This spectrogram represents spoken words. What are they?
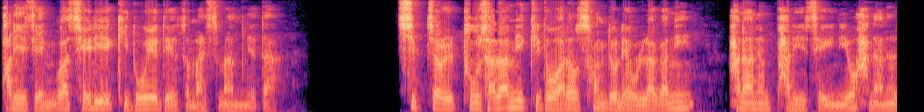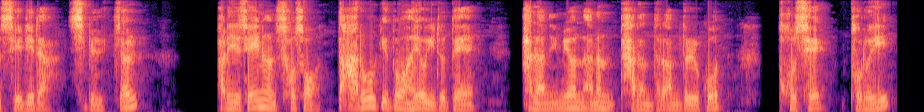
바리새인과 세리의 기도에 대해서 말씀합니다. 10절 두 사람이 기도하러 성전에 올라가니 하나는 바리새인이요 하나는 세리라. 11절 바리새인은 서서 따로 기도하여 이르되 하나님이여 나는 다른 사람들 곧 토색 불의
